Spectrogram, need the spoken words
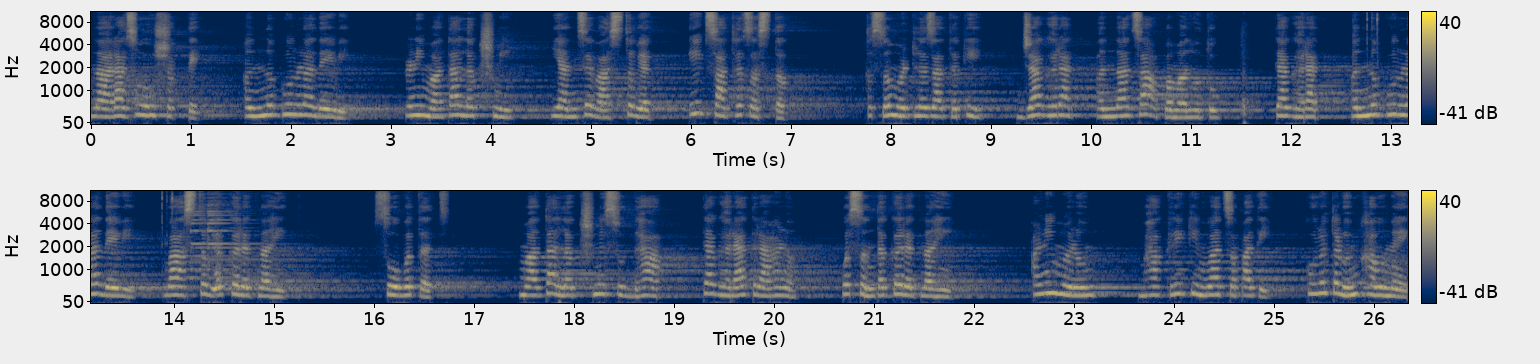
नाराज होऊ शकते. अन्नपूर्णा देवी आणि माता लक्ष्मी यांचे वास्तव्य एक साथच असतं. असं म्हटलं जातं की ज्या घरात अन्नाचा अपमान होतो त्या घरात अन्नपूर्णा देवी वास्तव्य करत नाहीत. सोबतच माता लक्ष्मी सुद्धा त्या घरात राहणं पसंत करत नाही. आणि म्हणून भाकरी किंवा चपाती कुरतडून खाऊ नये.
